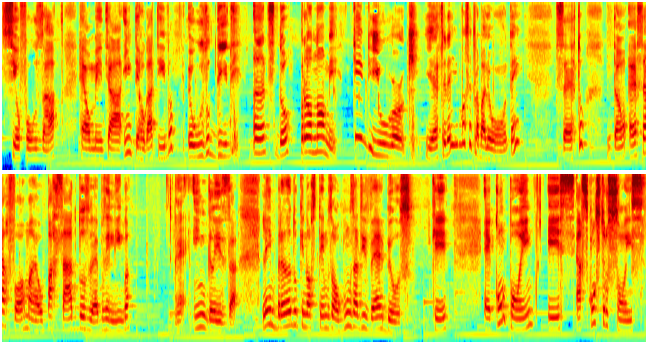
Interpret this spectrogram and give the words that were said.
Se eu for usar realmente a interrogativa, eu uso did antes do pronome. Did you work yesterday? Você trabalhou ontem, certo? Então, essa é a forma, é o passado dos verbos em língua é, inglesa. Lembrando que nós temos alguns advérbios que é, compõem esse, as construções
